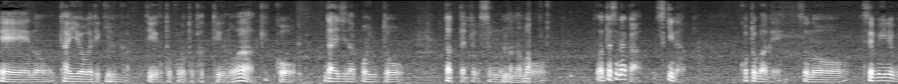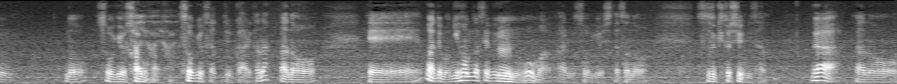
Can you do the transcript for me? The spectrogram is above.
えー、の対応ができるかっていうところとかっていうのは、結構大事なポイントだったりとかするのかな、うん、まあ、私なんか好きな言葉でそのセブンイレブンの創業者、はいはいはい、創業者っていうかあれかな。あのえー、まあでも日本のセブンイレブンを、まあ、ある創業したその鈴木敏文さんがあの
